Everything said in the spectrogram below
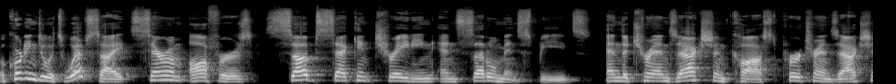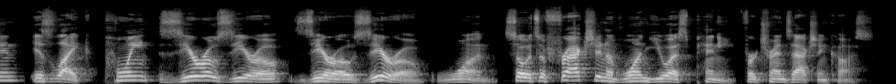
According to its website, Serum offers sub-second trading and settlement speeds, and the transaction cost per transaction is like 0.00001. So it's a fraction of one US penny for transaction costs.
